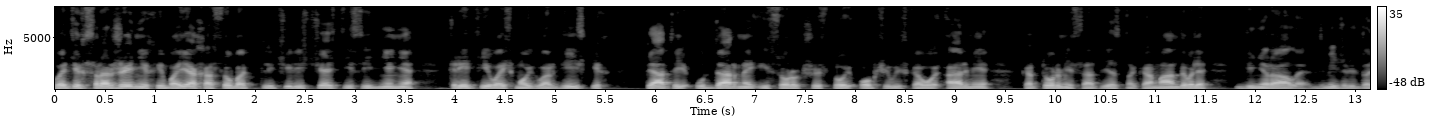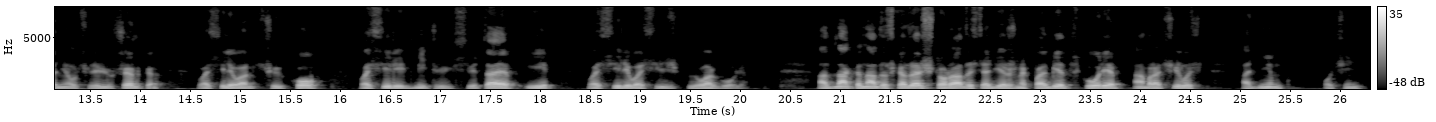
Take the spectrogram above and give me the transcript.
В этих сражениях и боях особо отличились части и соединения 3 и 8 гвардейских, 5-й ударной и 46-й общевойсковой армии, которыми, соответственно, командовали генералы Дмитрий Данилович Лелюшенко, Василий Иванович Чуйков, Василий Дмитриевич Светаев и Василий Васильевич Глаголев. Однако надо сказать, что радость одержанных побед вскоре омрачилась одним очень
